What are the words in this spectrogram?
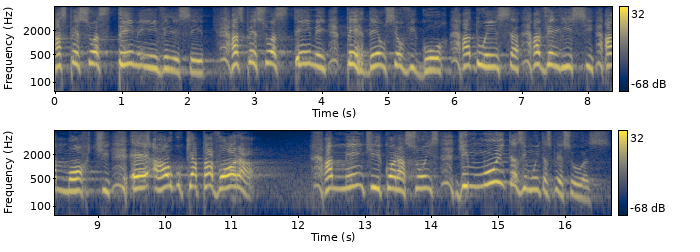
as pessoas temem envelhecer, as pessoas temem perder o seu vigor, a doença, a velhice, a morte, é algo que apavora a mente e corações de muitas e muitas pessoas.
